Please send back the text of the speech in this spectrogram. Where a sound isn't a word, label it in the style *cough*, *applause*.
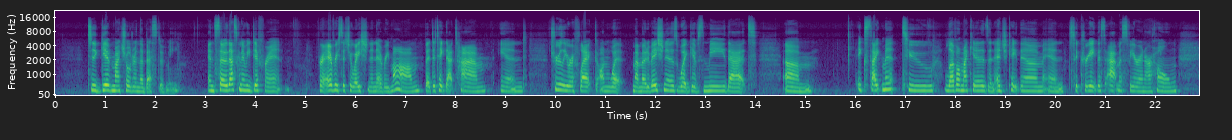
to give my children the best of me? And so that's going to be different for every situation and every mom, but to take that time and truly reflect on what my motivation is, what gives me that um, excitement to love on my kids and educate them and to create this atmosphere in our home.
